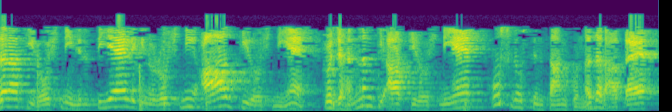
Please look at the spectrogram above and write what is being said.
ذرا کی روشنی ملتی ہے، لیکن روشنی آگ کی روشنی ہے۔ وہ جہنم کی آگ کی روشنی ہے۔ اس میں اس انسان کو نظر آتا ہے۔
